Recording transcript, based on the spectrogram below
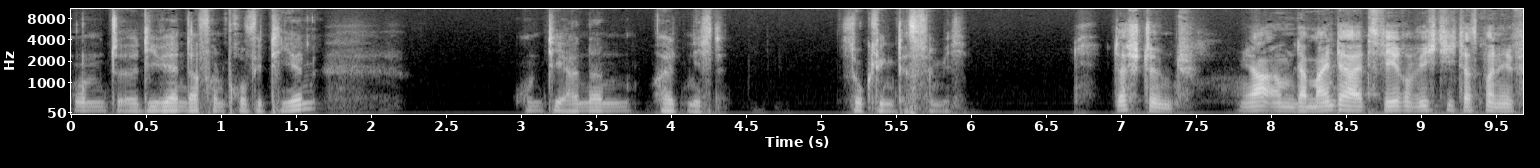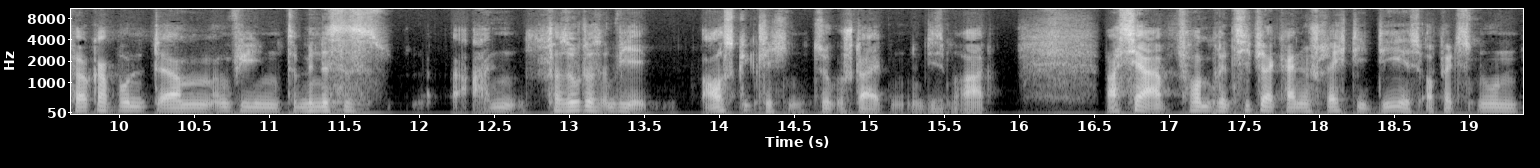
und äh, die werden davon profitieren und die anderen halt nicht. So klingt das für mich. Das stimmt. Ja, ähm, da meint er halt, es wäre wichtig, dass man den Völkerbund ähm, irgendwie zumindest äh, versucht, das irgendwie ausgeglichen zu gestalten in diesem Rat. Was ja vom Prinzip ja keine schlechte Idee ist. Ob jetzt nun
